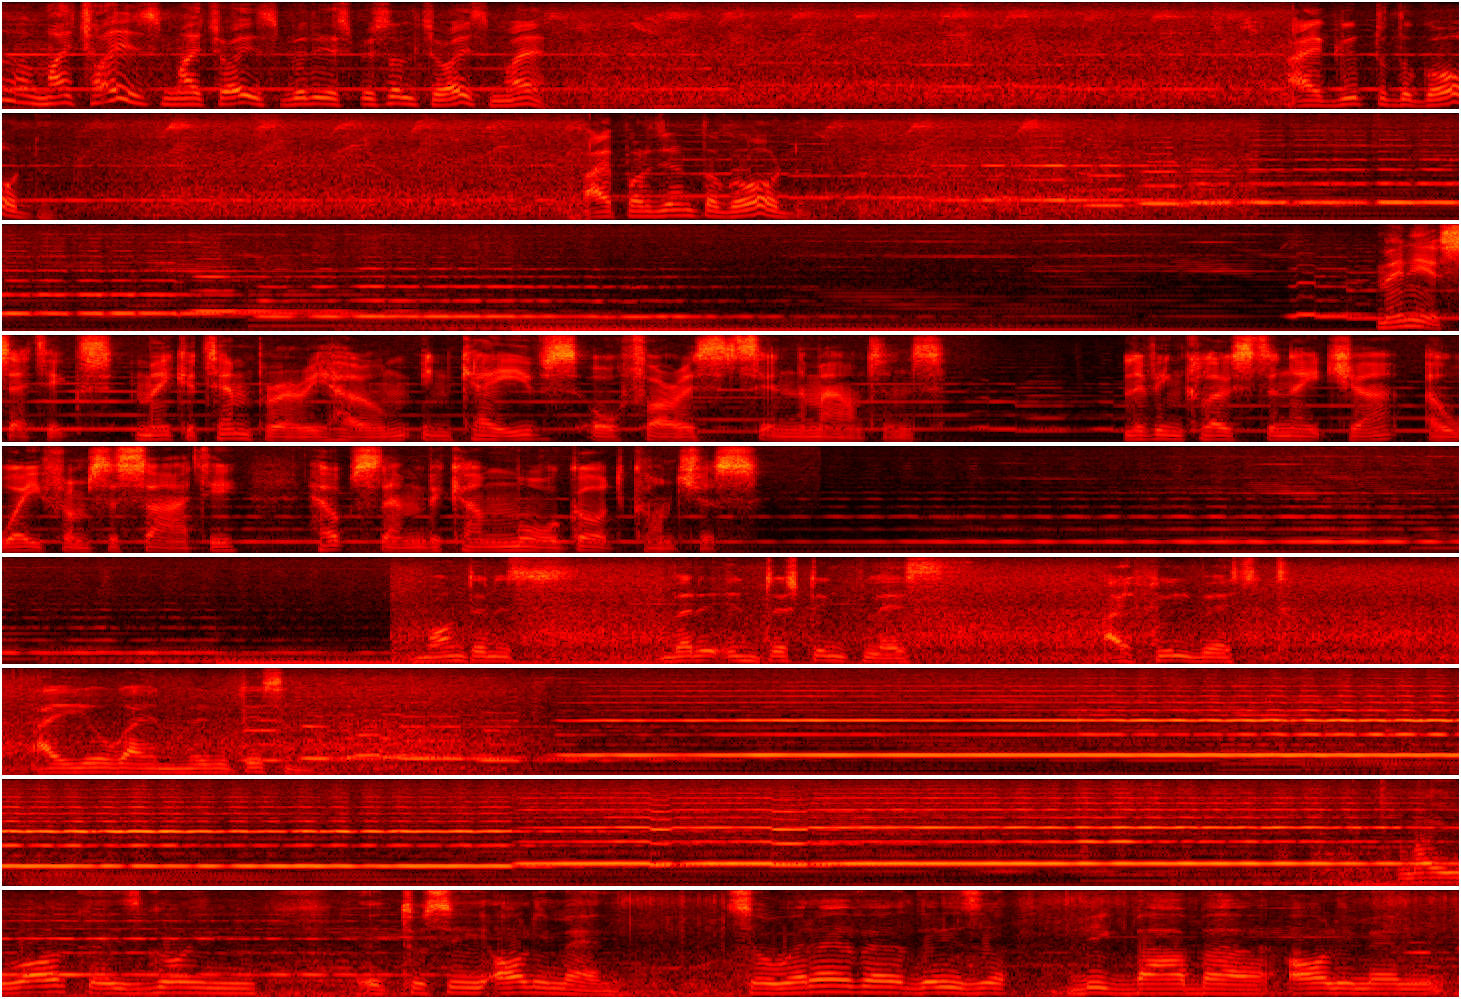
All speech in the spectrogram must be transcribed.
Ah, My choice, my choice, very special choice, my. I give to the God. I present the God. Many ascetics make a temporary home in caves or forests in the mountains. Living close to nature, away from society, helps them become more God conscious. Mountain is very interesting place. I feel best. I yoga and meditation. Is going uh, to see holy men. So wherever there is a big Baba, holy man,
